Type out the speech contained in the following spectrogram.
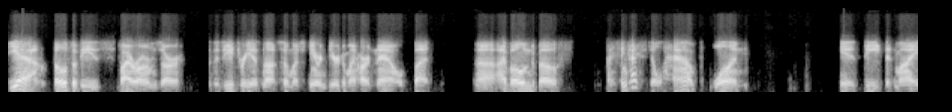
yeah, both of these firearms are. The G3 is not so much near and dear to my heart now, but uh, I've owned both. I think I still have one deep in my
